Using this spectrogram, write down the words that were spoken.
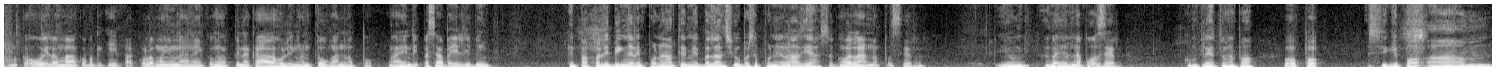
Makauwi lang man ako makikita ko lang man yung nanay ko nga pinakahuling hantungan lang po. Na hindi pa sabay ilibing. Ipapalibing na rin po natin. May balanse ba sa punerarya? Sagot Wala na po, sir. Yung, ano Bayad na po, sir. Kompleto na po. Opo. Sige po. Um,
